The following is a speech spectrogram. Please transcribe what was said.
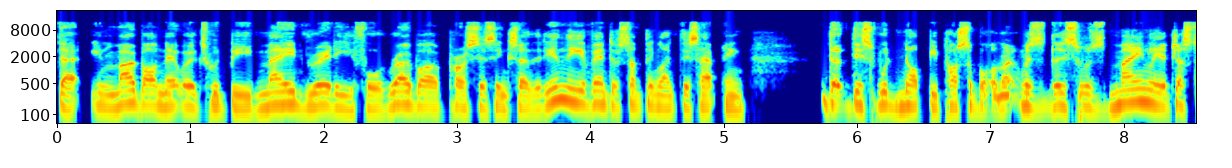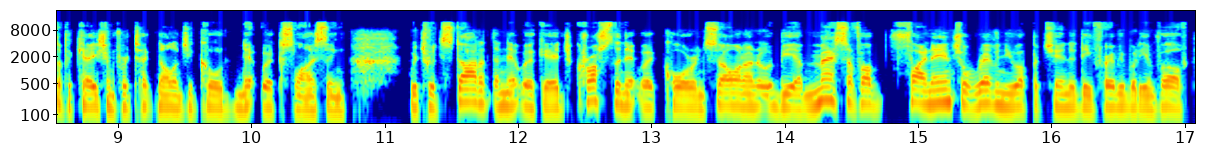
that you know, mobile networks would be made ready for robot processing, so that in the event of something like this happening, that this would not be possible. And it was this was mainly a justification for a technology called network slicing, which would start at the network edge, cross the network core, and so on. And it would be a massive financial revenue opportunity for everybody involved.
